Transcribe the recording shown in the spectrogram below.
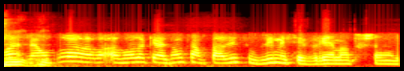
Ouais, mais on pourra avoir, avoir l'occasion de s'en reparler si vous voulez, mais c'est vraiment touchant. là.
